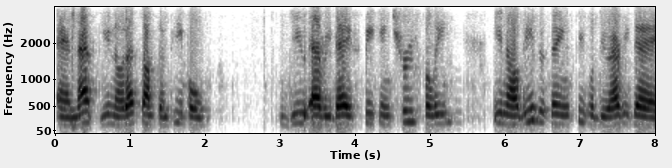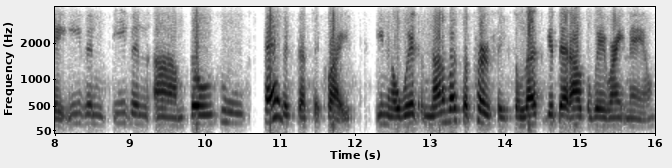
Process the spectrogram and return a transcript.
and that's you know that's something people do every day. Speaking truthfully, you know these are things people do every day. Even even um, those who have accepted Christ. You know, we're none of us are perfect, so let's get that out the way right now.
